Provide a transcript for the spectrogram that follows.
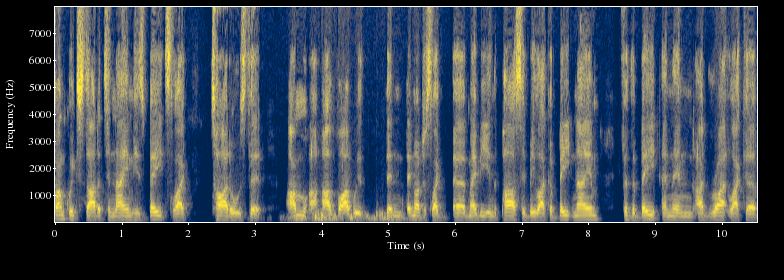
Funkwig started to name his beats like titles that I'm I, I vibe with. Then they're not just like uh, maybe in the past it'd be like a beat name for the beat, and then I'd write like a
